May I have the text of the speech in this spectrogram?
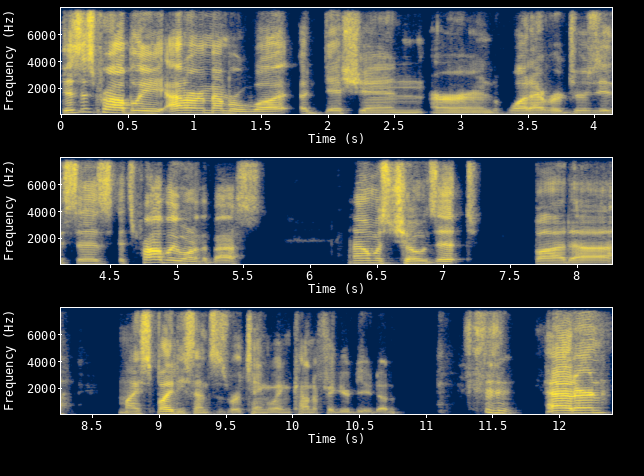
This is probably I don't remember what edition earned whatever jersey this is. It's probably one of the best. I almost chose it, but uh my spidey senses were tingling. Kind of figured you did. Pattern.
